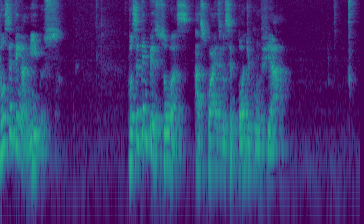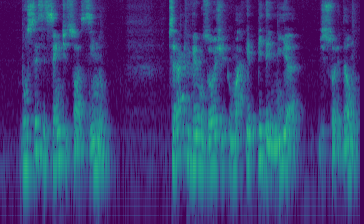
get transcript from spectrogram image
Você tem amigos? Você tem pessoas às quais você pode confiar? Você se sente sozinho? Será que vivemos hoje uma epidemia de solidão?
